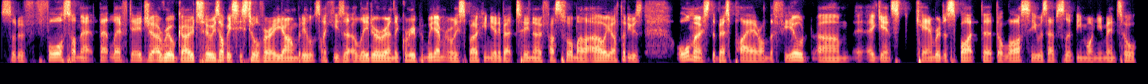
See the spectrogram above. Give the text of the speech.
sort of force on that that left edge, a real go to. He's obviously still very young, but he looks like he's a leader around the group. And we haven't really spoken yet about Tino Fa'asuamaleaui. I thought he was almost the best player on the field um, against Canberra, despite the the loss. He was absolutely monumental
